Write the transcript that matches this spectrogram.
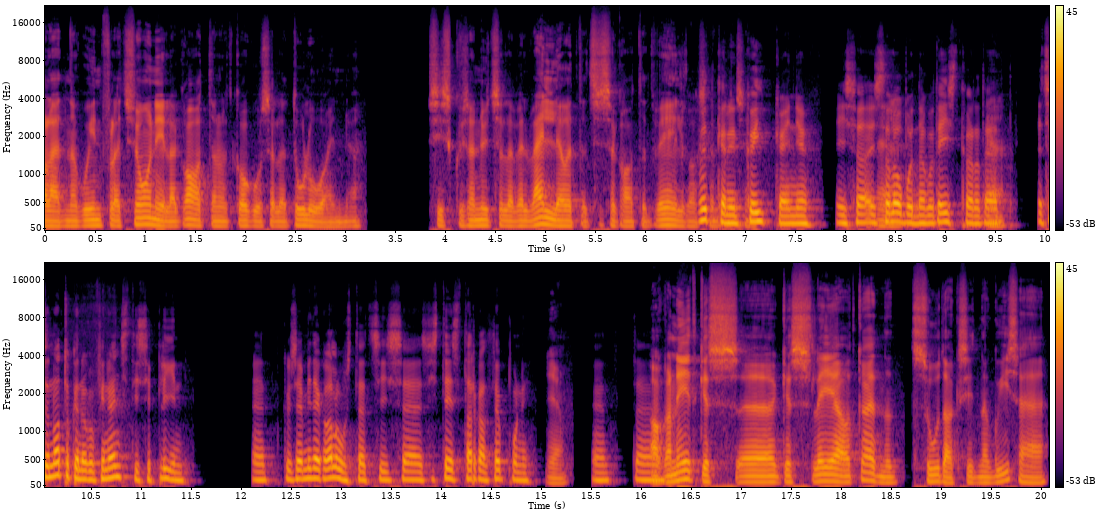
oled nagu inflatsioonile kaotanud kogu selle tulu, on ju. siis kui sa nüüd selle veel välja võtad, siis sa kaotad veel kakskümmend. võtke nüüd kõik, on ju, siis sa, siis sa loobud nagu teist korda, et, et see on natuke nagu finantsdistsipliin. et kui sa midagi alustad, siis, siis tee see targalt lõpuni. et. Äh, aga need, kes, kes leiavad ka, et nad suudaksid nagu ise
